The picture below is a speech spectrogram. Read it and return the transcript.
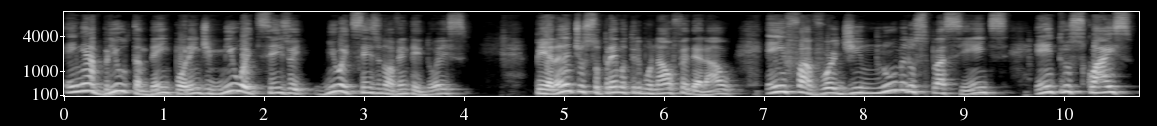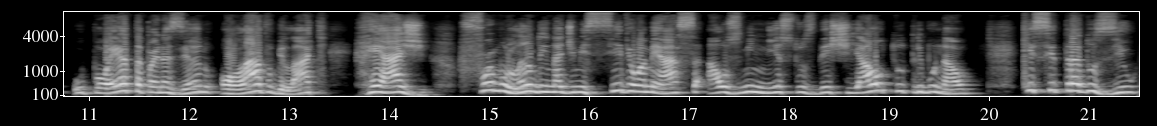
em abril também, porém de 1892, perante o Supremo Tribunal Federal, em favor de inúmeros pacientes, entre os quais o poeta parnasiano Olavo Bilac reage, formulando inadmissível ameaça aos ministros deste alto tribunal, que se traduziu,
